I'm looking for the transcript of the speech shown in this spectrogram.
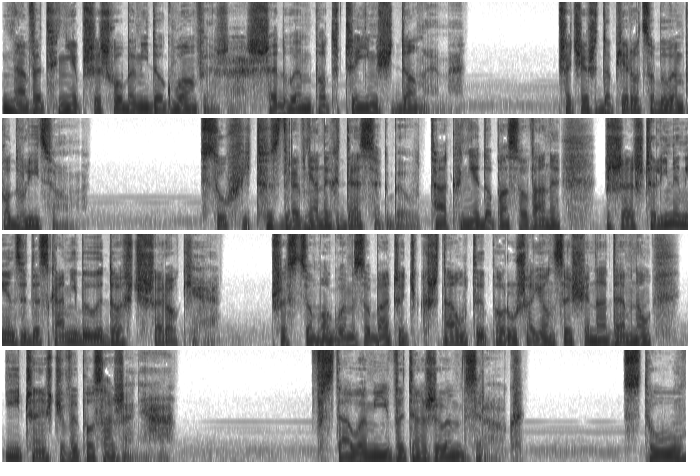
Nawet nie przyszłoby mi do głowy, że szedłem pod czyimś domem. Przecież dopiero co byłem pod ulicą. Sufit z drewnianych desek był tak niedopasowany, że szczeliny między deskami były dość szerokie, przez co mogłem zobaczyć kształty poruszające się nade mną i część wyposażenia. Wstałem i wytężyłem wzrok. Stół,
